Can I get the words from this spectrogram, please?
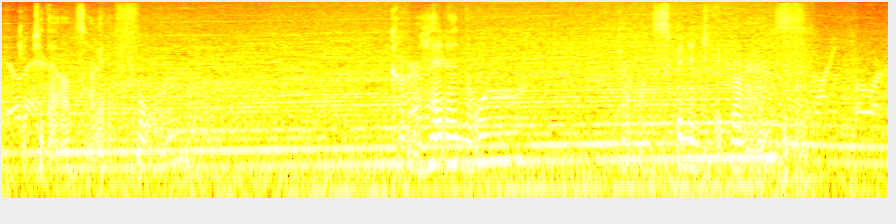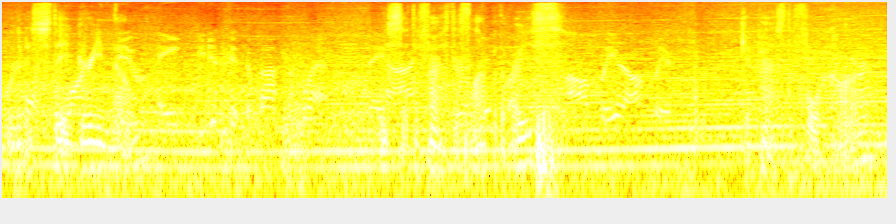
Still Get there. to the outside of the 4. Car ahead on the wall. Got one spin into the grass. We're gonna stay green, though. You just hit the fastest lap. Stay We set the fastest lap of the race. All clear, all clear. Get past the 4 car.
